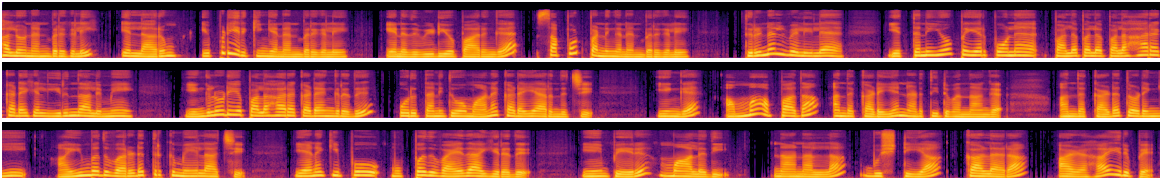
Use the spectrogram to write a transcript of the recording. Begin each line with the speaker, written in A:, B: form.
A: Hello நண்பர்களே எல்லாரும் எப்படி இருக்கீங்க நண்பர்களே? எனது வீடியோ பாருங்க சப்போர்ட் பண்ணுங்க நண்பர்களே. திருநெல்வேலியில எத்தனையோ பெயர் போன பல பல பலகார கடைகள் இருந்தாலுமே எங்களுடைய பலகார கடைங்கிறது ஒரு தனித்துவமான கடையா இருந்துச்சு. எங்க அம்மா அப்பா தான் அந்த கடையை நடத்திட்டு வந்தாங்க. அந்த கடை தொடங்கி ஐம்பது வருடத்திற்கு மேலாச்சு. எனக்கு இப்போ முப்பது வயதாகிறது. என் பேரு மாலதி. நான் நல்லா புஷ்டியா கலரா அழகா இருப்பேன்.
